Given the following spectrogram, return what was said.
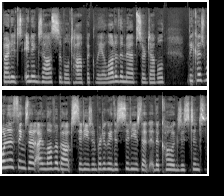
but it's inexhaustible topically. A lot of the maps are doubled because one of the things that I love about cities, and particularly this city, is that the coexistence.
